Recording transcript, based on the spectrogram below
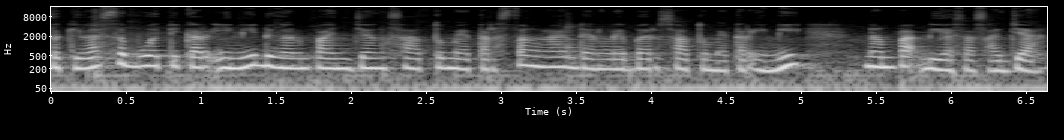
Sekilas sebuah tikar ini dengan panjang 1 meter setengah dan lebar 1 meter ini nampak biasa saja.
